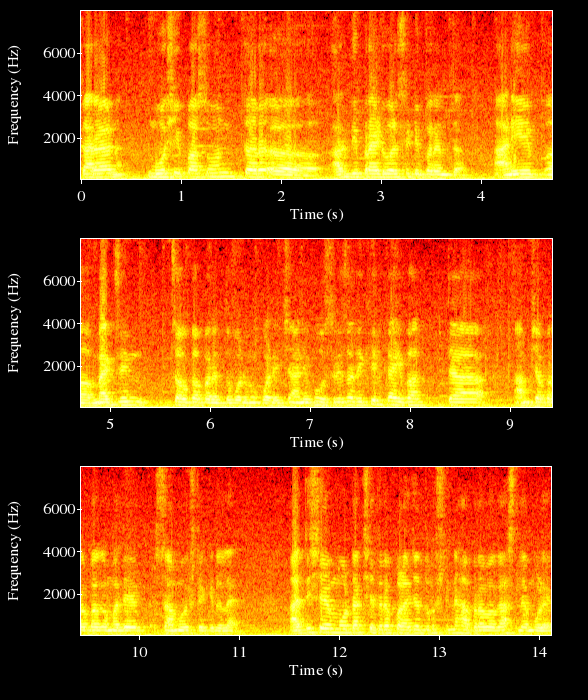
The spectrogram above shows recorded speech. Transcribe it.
कारण मोशीपासून तर अगदी प्राईड वर्ल्ड सिटीपर्यंत आणि मॅगझिन चौकापर्यंत वडमुखवाडीचे आणि भोसरीचा देखील काही भाग त्या आमच्या प्रभागामध्ये समाविष्ट केलेला आहे. अतिशय मोठा क्षेत्रफळाच्या दृष्टीने हा प्रभाग असल्यामुळे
